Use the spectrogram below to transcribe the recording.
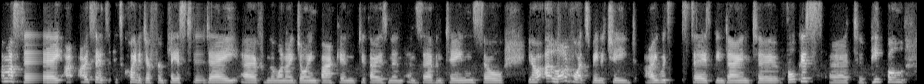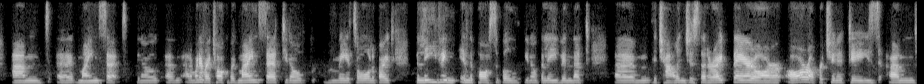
I must say, I, would say it's, it's quite a different place today uh, from the one I joined back in 2017. So, you know, a lot of what's been achieved, I would say, has been down to focus, uh, to people, and uh, mindset. You know, and, and whenever I talk about mindset, you know, for me, it's all about believing in the possible. You know, believing that um, the challenges that are out there are are opportunities and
